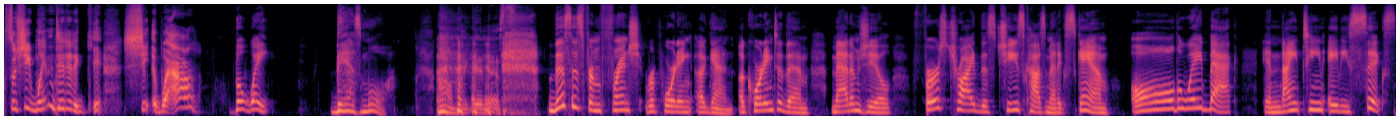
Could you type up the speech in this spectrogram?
So she went and did it again. She wow. But wait, there's more. Oh my goodness. This is from French reporting again. According to them, Madame Gil first tried this cheese cosmetic scam all the way back in 1986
